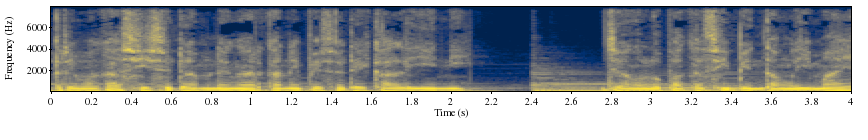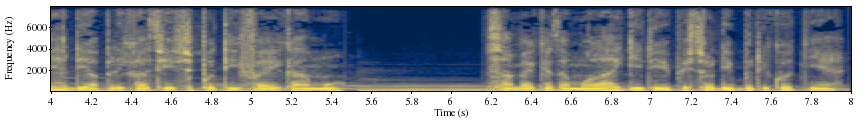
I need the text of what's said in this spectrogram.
Terima kasih sudah mendengarkan episode kali ini. Jangan lupa kasih bintang 5 ya di aplikasi Spotify kamu. Sampai ketemu lagi di episode berikutnya.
